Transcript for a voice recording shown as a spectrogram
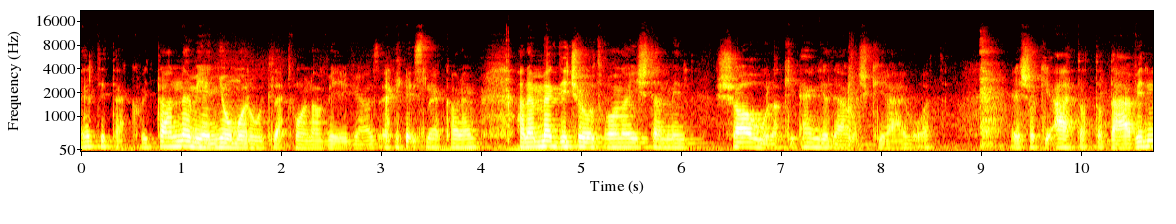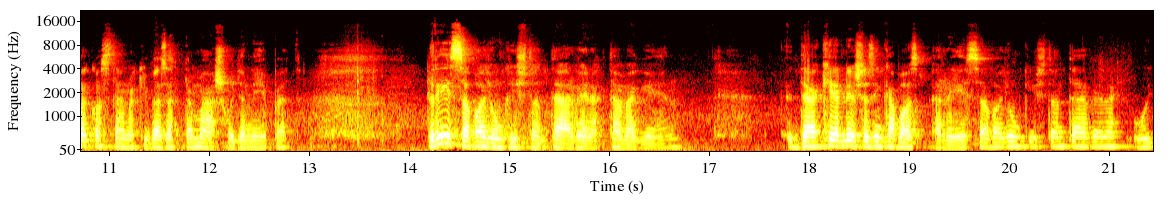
Értitek? Hogy talán nem ilyen nyomorult lett volna a vége az egésznek, hanem, hanem megdicsőült volna Isten, mint Saul, aki engedelmes király volt. És aki átadta Dávidnak, aztán aki vezette máshogy a népet. Része vagyunk Isten tervének, te meg én. De a kérdés ez inkább az, része vagyunk Isten tervének úgy,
